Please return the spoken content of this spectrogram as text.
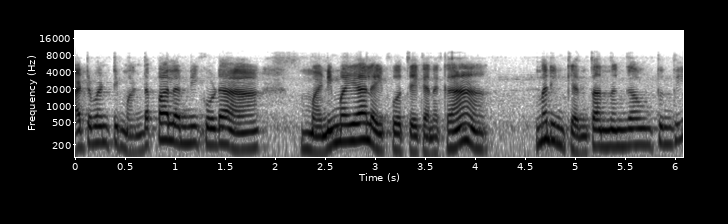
అటువంటి మండపాలన్నీ కూడా మణిమయాలు అయిపోతే కనుక మరి ఇంకెంత అందంగా ఉంటుంది?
